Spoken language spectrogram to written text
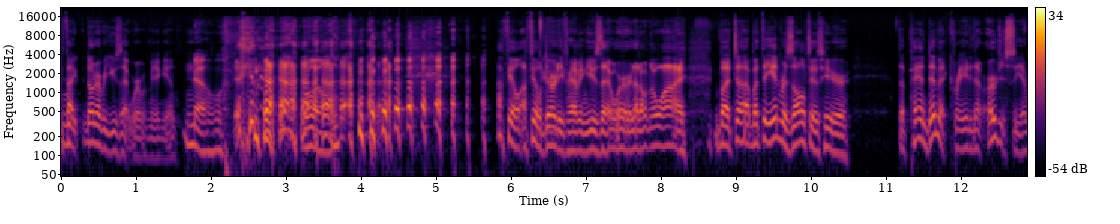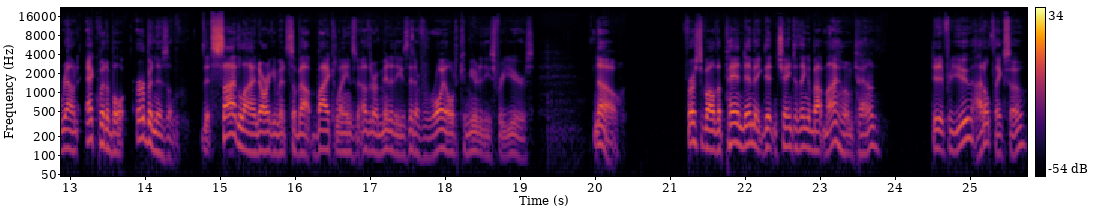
in fact, don't ever use that word with me again. No. I feel I feel dirty for having used that word. I don't know why, but uh, but the end result is here. The pandemic created an urgency around equitable urbanism that sidelined arguments about bike lanes and other amenities that have roiled communities for years. No. First of all, the pandemic didn't change a thing about my hometown. Did it for you? I don't think so.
